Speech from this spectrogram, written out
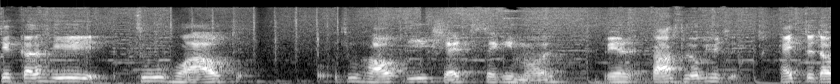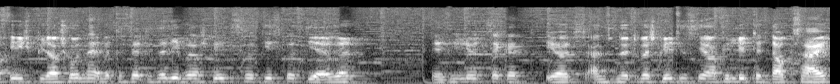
Die gerade ein bisschen zu hart, zu hart eingeschätzt, sage ich mal. Weil Basel logisch hätte da viele Spieler schon, hätte das nicht über das Spiel zu diskutieren. Denn viele Leute sagen, ja, das ist nicht über das Spiel zu diskutieren, viele Leute haben da gesagt,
